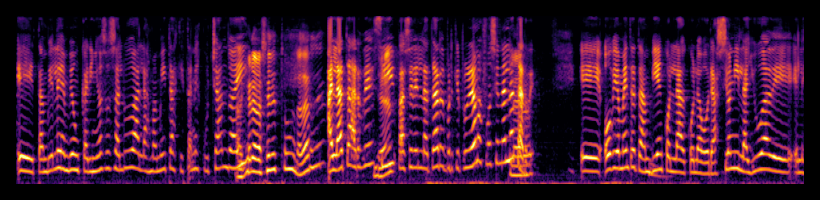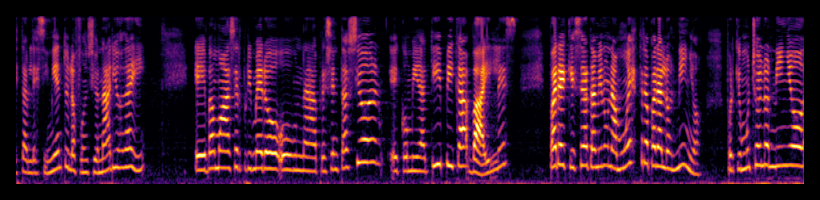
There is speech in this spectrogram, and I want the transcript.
eh, también les envío un cariñoso saludo a las mamitas que están escuchando ahí. ¿A qué hora va a ser esto? ¿A la tarde? A la tarde, sí, va a ser en la tarde, porque el programa funciona en la tarde. Eh, obviamente también con la colaboración y la ayuda del establecimiento y los funcionarios de ahí. Eh, vamos a hacer primero una presentación, comida típica, bailes, para que sea también una muestra para los niños, porque muchos de los niños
